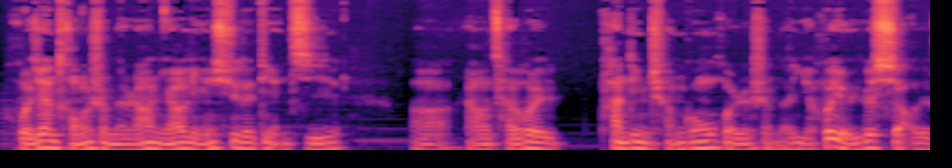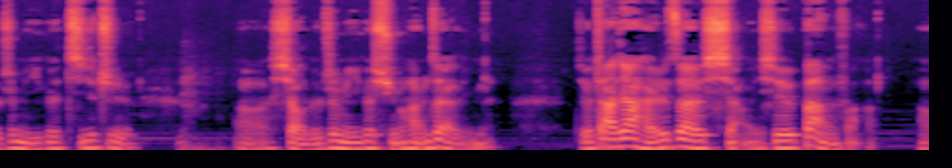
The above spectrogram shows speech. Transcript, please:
火箭筒什么的，然后你要连续的点击啊，然后才会判定成功或者什么的，也会有一个小的这么一个机制啊，小的这么一个循环在里面。就大家还是在想一些办法啊，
